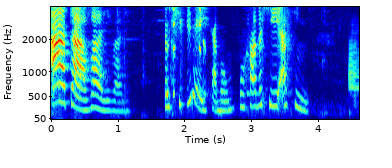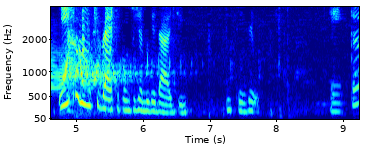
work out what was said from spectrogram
Ah, tá, vale, vale. Eu tirei, tá bom? Por causa que, assim, e se eu não tivesse ponto de habilidade? Entendeu? Eita.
